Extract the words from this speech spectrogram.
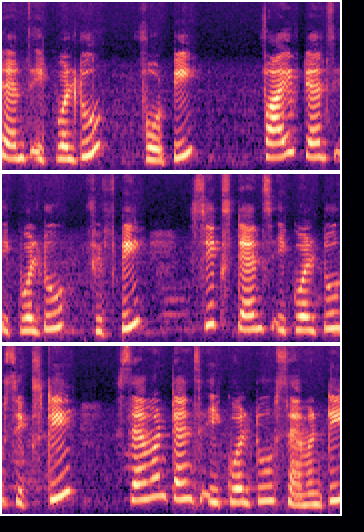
tens equal to 40 5 tens equal to 50 6 tens equal to 60 7 tens equal to 70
